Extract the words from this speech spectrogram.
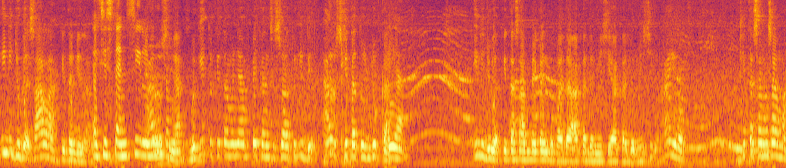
Ini juga salah kita bilang. Eksistensi lebih Harusnya begitu kita menyampaikan sesuatu ide harus kita tunjukkan. Iya. Ini juga kita sampaikan kepada akademisi-akademisi. Ayo kita sama-sama.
